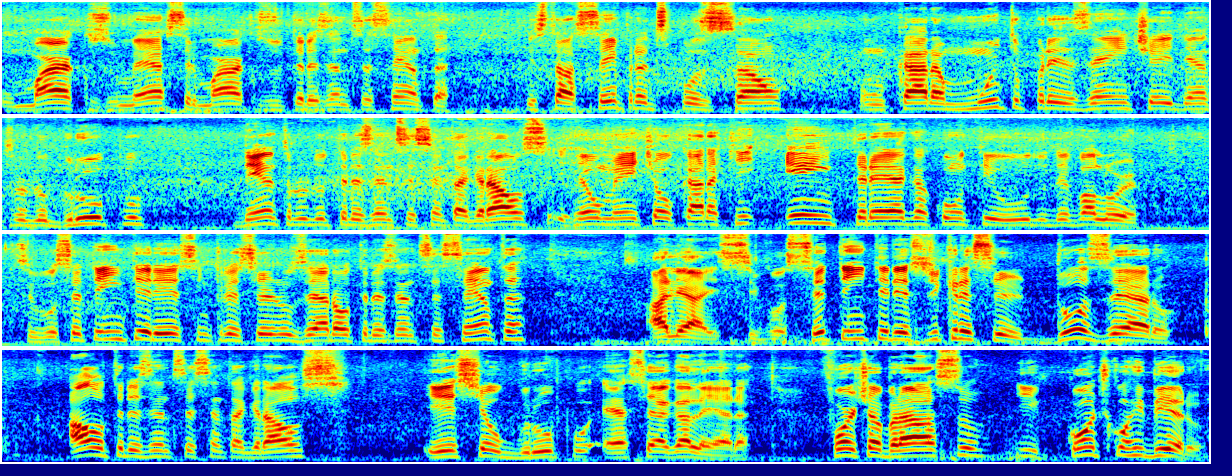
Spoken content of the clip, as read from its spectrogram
o Marcos, o mestre Marcos do 360, está sempre à disposição. Um cara muito presente aí dentro do grupo, dentro do 360 graus e realmente é o cara que entrega conteúdo de valor. Se você tem interesse em crescer no zero ao 360, aliás, se você tem interesse de crescer do zero ao 360 graus, esse é o grupo, essa é a galera. Forte abraço e conte com o Ribeiro.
